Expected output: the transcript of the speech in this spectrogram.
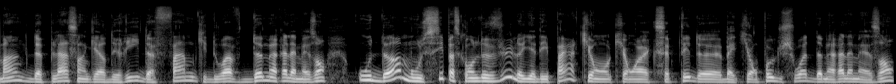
manquent de place en garderie, de femmes qui doivent demeurer à la maison, ou d'hommes aussi, parce qu'on l'a vu, là, il y a des pères qui ont, qui ont accepté de, ben, qui n'ont pas eu le choix de demeurer à la maison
